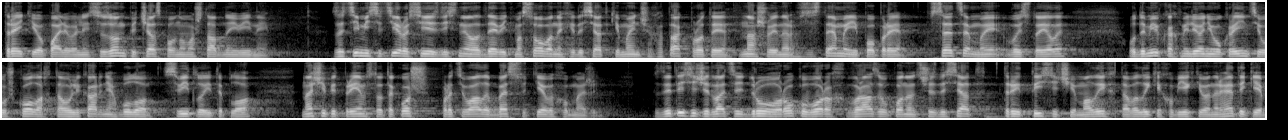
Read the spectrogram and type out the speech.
третій опалювальний сезон під час повномасштабної війни. За ці місяці Росія здійснила 9 масованих і десятки менших атак проти нашої енергосистеми, і попри все це ми вистояли. У домівках мільйонів українців у школах та у лікарнях було світло і тепло. Наші підприємства також працювали без суттєвих обмежень. З 2022 року ворог вразив понад 63 тисячі малих та великих об'єктів енергетики,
